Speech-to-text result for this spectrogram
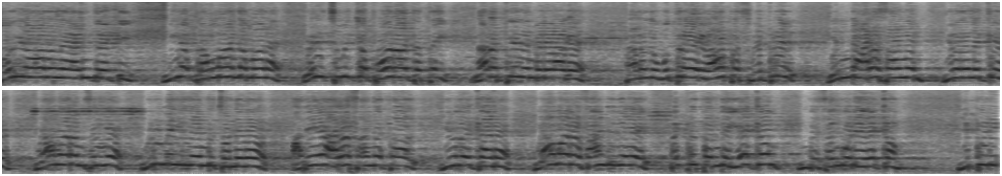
தொழிலாளர்களை அணிதிரட்டி மிக பிரம்மாண்டமான எழுச்சிமிக்க போராட்டத்தை நடத்தியதன் விளைவாக தனது உத்தரவை வாபஸ் பெற்று எந்த அரசாங்கம் இவர்களுக்கு வியாபாரம் செய்ய உரிமை இல்லை என்று சொன்னதோ அதே அரசாங்கத்தால் இவர்களுக்கான வியாபார சான்றிதழை பெற்று தந்த இயக்கம் இந்த செங்கோடு இயக்கம். இப்படி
